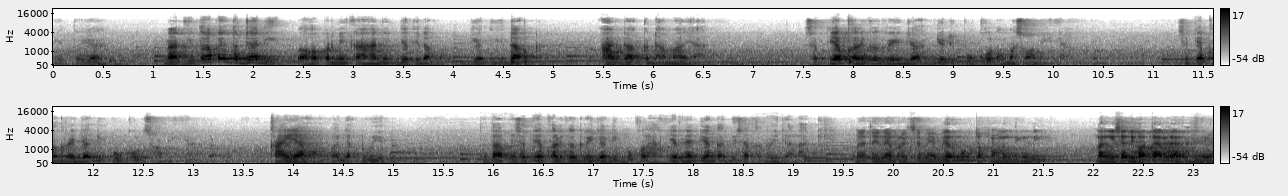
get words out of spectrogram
gitu ya. Nah, itu apa yang terjadi? Bahwa pernikahan dia tidak dia tidak ada kedamaian. Setiap kali ke gereja dia dipukul sama suaminya. Setiap ke gereja dipukul suaminya. Kaya banyak duit. Tetapi setiap kali ke gereja dipukul akhirnya dia nggak bisa ke gereja lagi. Berarti ini prinsipnya biar bocok yang penting di nangisnya di hotel ya. Iya.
